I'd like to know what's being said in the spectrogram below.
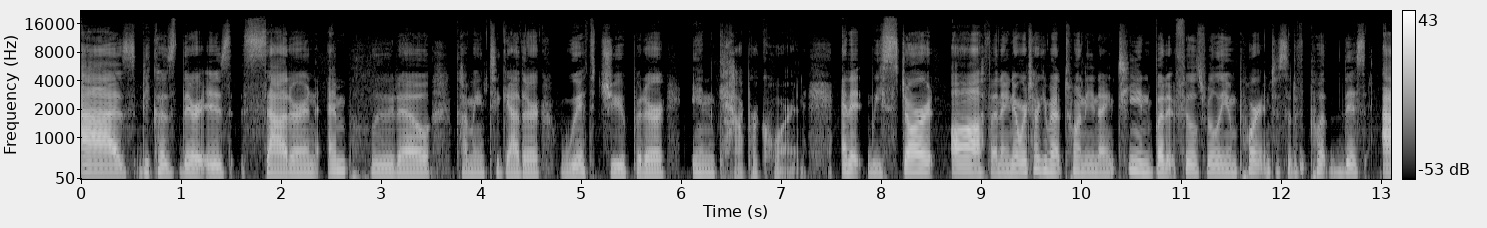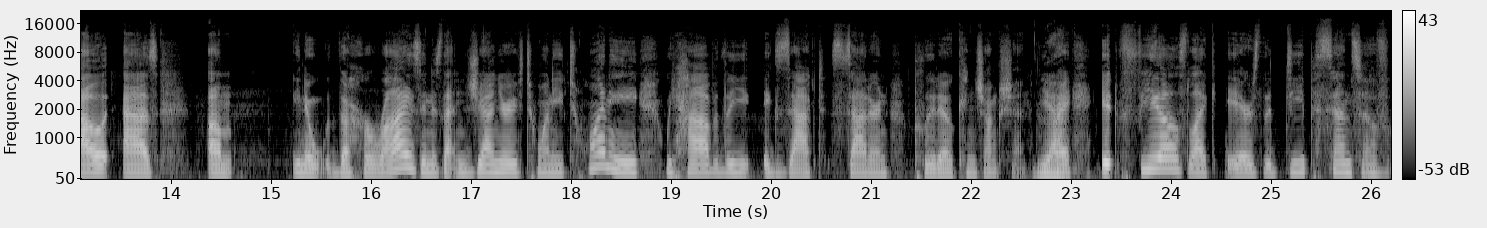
as because there is Saturn and Pluto coming together with Jupiter in Capricorn. And it we start off and I know we're talking about 2019, but it feels really important to sort of put this out as um, you know, the horizon is that in January of 2020, we have the exact Saturn Pluto conjunction. Yeah. Right? It feels like there's the deep sense of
